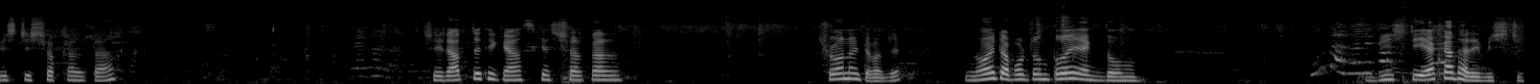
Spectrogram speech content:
বৃষ্টির সকালটা। সেই রাত্রে থেকে আজকে সকাল সোয়া নয়টা বাজে। নয়টা পর্যন্তই একদম বৃষ্টি একাধারে বৃষ্টি।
